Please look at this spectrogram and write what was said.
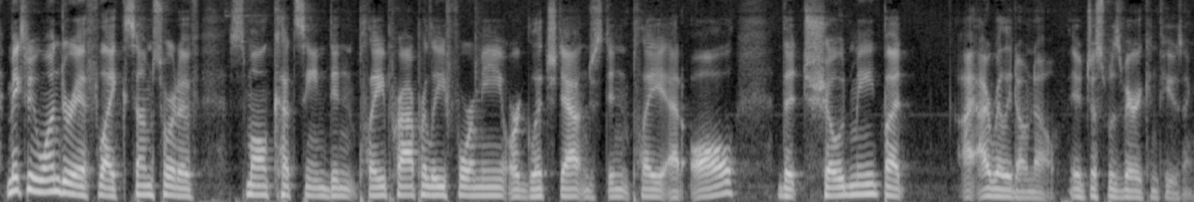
It makes me wonder if, like, some sort of small cutscene didn't play properly for me or glitched out and just didn't play at all that showed me, but I, I really don't know. It just was very confusing.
